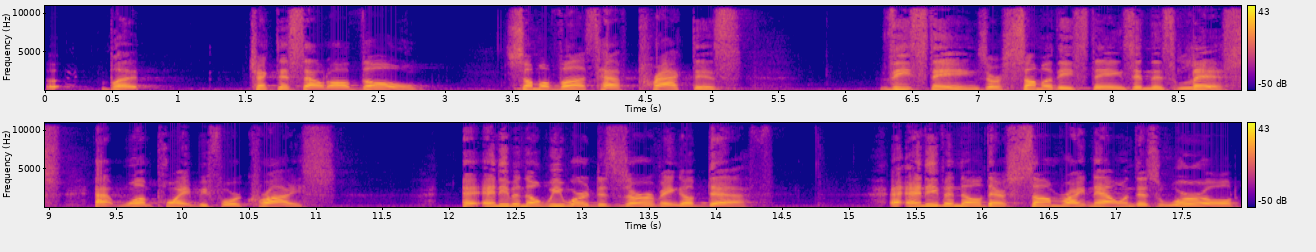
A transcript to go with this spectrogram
Uh, but check this out although some of us have practiced these things or some of these things in this list, at one point before Christ. And, even though we were deserving of death, and even though there's some right now in this world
